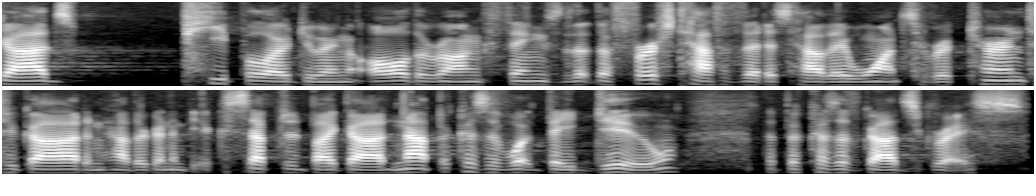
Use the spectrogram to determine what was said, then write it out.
God's people are doing all the wrong things. The, the first half of it is how they want to return to God and how they're going to be accepted by God, not because of what they do, but because of God's grace.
